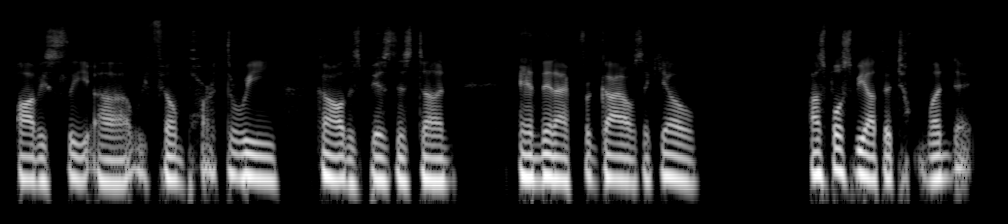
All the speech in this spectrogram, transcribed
obviously, uh, we filmed part three, got all this business done. And then I forgot. I was like, yo, I was supposed to be out there till Monday.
